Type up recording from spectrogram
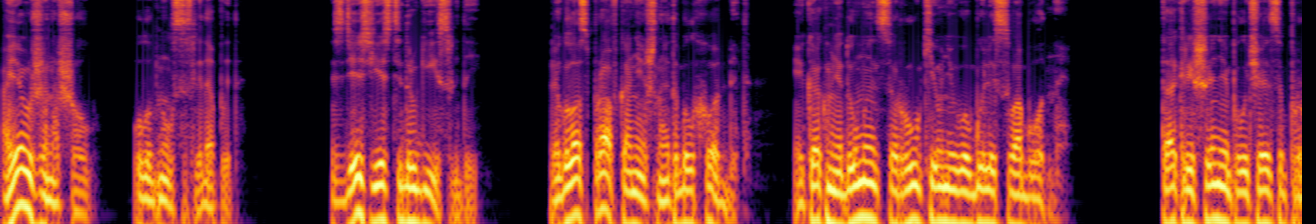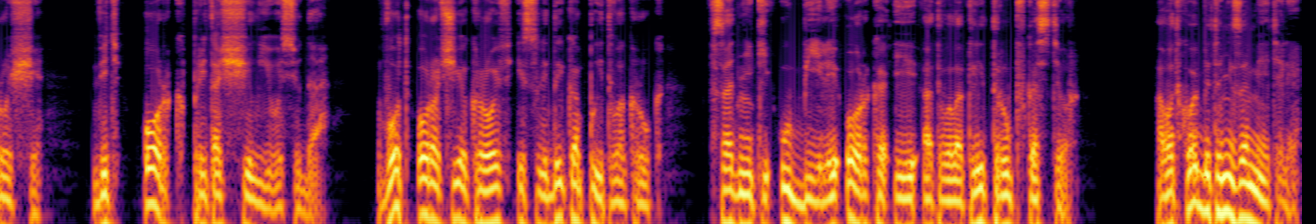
«А я уже нашел», — улыбнулся следопыт. «Здесь есть и другие следы. Леголас прав, конечно, это был хоббит. И, как мне думается, руки у него были свободны. Так решение получается проще, ведь орк притащил его сюда». Вот орочья кровь и следы копыт вокруг. Всадники убили орка и отволокли труп в костер. А вот хоббита не заметили.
